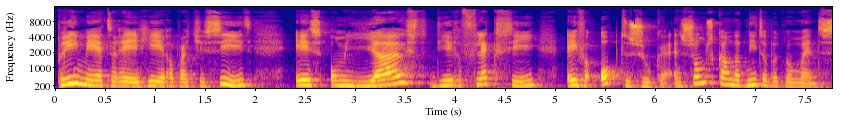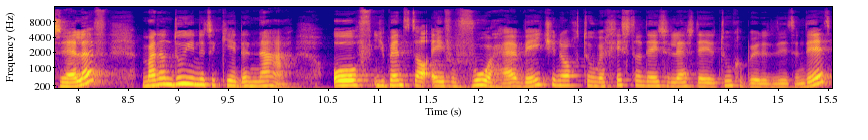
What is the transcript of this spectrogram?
primair te reageren op wat je ziet, is om juist die reflectie even op te zoeken. En soms kan dat niet op het moment zelf, maar dan doe je het een keer daarna. Of je bent het al even voor. Hè? Weet je nog, toen we gisteren deze les deden, toen gebeurde dit en dit.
